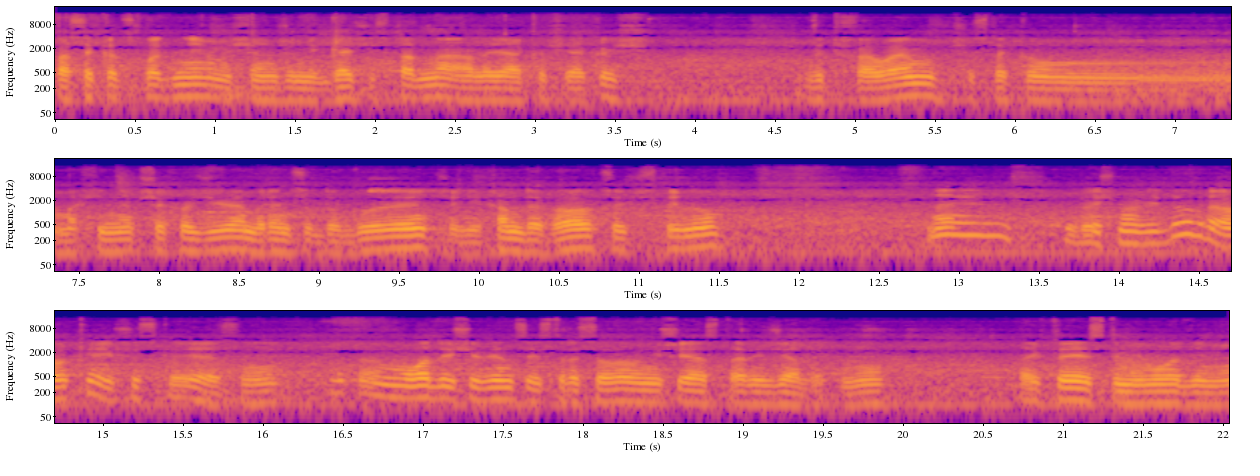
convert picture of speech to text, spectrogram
pasek od spodni. Myślałem, że mi gaci spadną, ale jakoś, jakoś wytrwałem. Przez taką machinę przechodziłem, ręce do góry, czyli hand ho, coś w stylu. No i gość mówi, dobra, okej, wszystko jest, nie? No to młody się więcej stresował niż ja, stary dziadek, nie? Tak to jest z tymi młodymi?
